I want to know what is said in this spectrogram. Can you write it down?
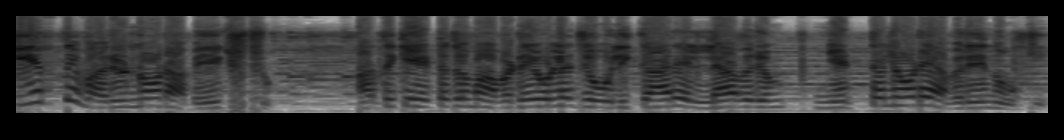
കീർത്തി വരുണിനോട് അപേക്ഷിച്ചു. അത് കേട്ടതും അവിടെയുള്ള ജോലിക്കാരെല്ലാവരും ഞെട്ടലോടെ അവരെ നോക്കി.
